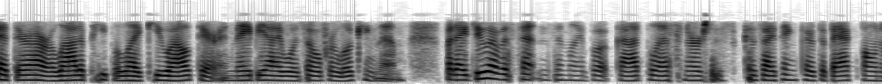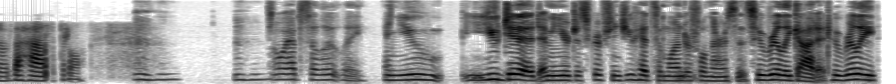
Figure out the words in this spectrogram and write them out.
that there are a lot of people like you out there and maybe I was overlooking them. But I do have a sentence in my book, God bless nurses, because I think they're the backbone of the hospital. Mm-hmm. Mm-hmm. Oh, absolutely. And you, you did. I mean, your descriptions, you had some wonderful nurses who really got it, who really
